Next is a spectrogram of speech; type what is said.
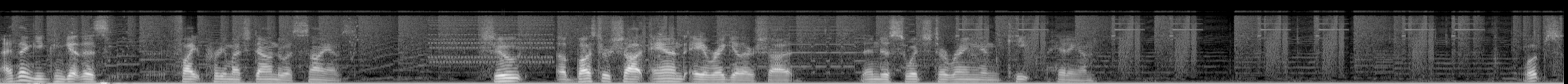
I think you can get this fight pretty much down to a science. Shoot a buster shot and a regular shot. Then just switch to ring and keep hitting him. Whoops.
